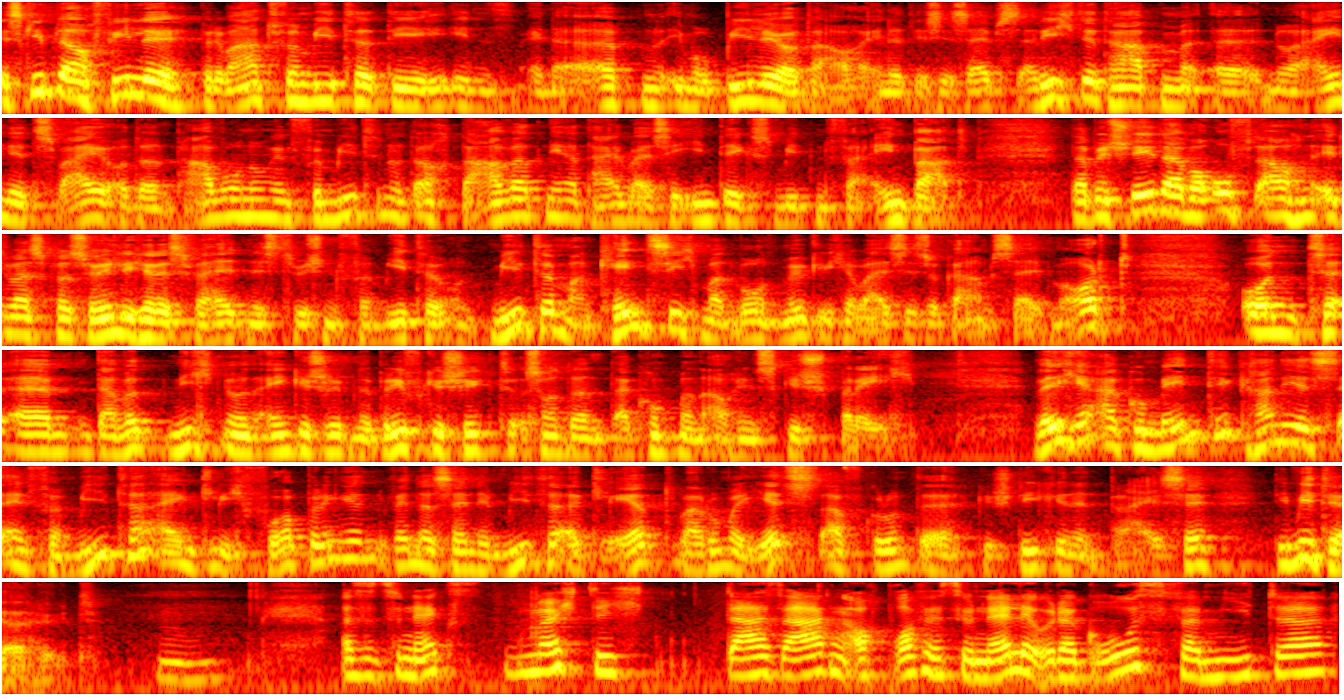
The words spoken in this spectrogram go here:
Es gibt auch viele Privatvermieter, die in einer ererbten Immobilie oder auch einer, die sie selbst errichtet haben, äh, nur eine, zwei oder ein paar Wohnungen vermieten und auch da werden ja teilweise Indexmieten vereinbart. Da besteht aber oft auch ein etwas persönlicheres Verhältnis zwischen Vermieter und Mieter. Man kennt sich, man wohnt möglicherweise sogar am selben Ort und ähm, da wird nicht nur ein eingeschriebener Brief geschickt, sondern da kommt man auch ins Gespräch. Welche Argumente kann jetzt ein Vermieter eigentlich vorbringen, wenn er seinem Mieter erklärt, warum er jetzt aufgrund der gestiegenen Preise die Miete erhöht? Hm. Also zunächst möchte ich da sagen auch professionelle oder Großvermieter,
